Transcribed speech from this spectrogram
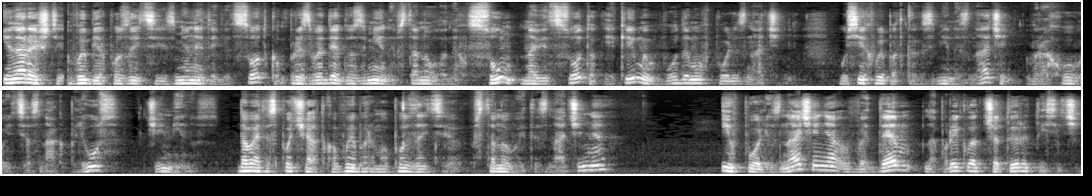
І нарешті вибір позиції Змінити відсотком призведе до зміни встановлених сум на відсоток, який ми вводимо в полі значення. В усіх випадках зміни значень враховується знак плюс чи мінус. Давайте спочатку виберемо позицію Встановити значення. І в полі значення введемо, наприклад, 4000.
